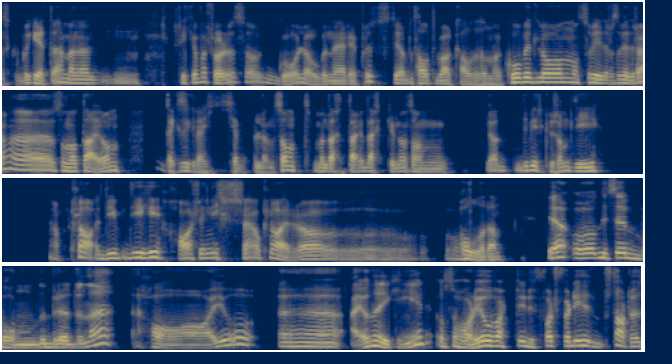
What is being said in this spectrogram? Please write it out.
ønsker å bli kvitt det, Men mm, slik jeg forstår det, så går Loganer i pluss. De har betalt tilbake alle sånne covid-lån osv. Så osv. så. Eh, sånn at det er jo en Det er ikke sikkert det er kjempelønnsomt, men det, det, det er ikke noe sånn ja, Det virker som de ja, klar, de, de, har sin nisje og klarer å, å holde den. Ja, og disse Bond-brødrene har jo uh, er jo rikinger. Og så har de jo vært i luftfart før de starta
